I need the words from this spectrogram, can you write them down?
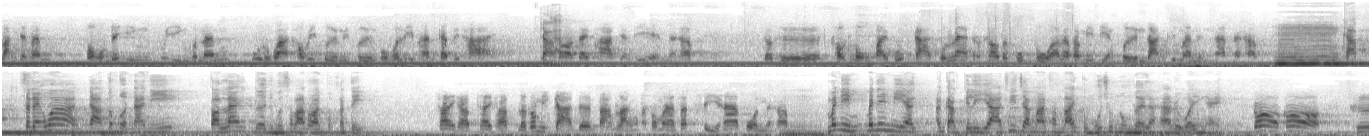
หลังจากนั้นพอผมได้ยิงผู้หญิงคนนั้นพูดบอกว่าเขามีปืนมีปืน ผมก็รีบหันกลับไปถ่ายครับ ก็ได้ภาพอย่างที่เห็นนะครับ ก็คือเขาลงไปปุ๊บกาดคนแรกก็เข้าตะคุบตัว แล้วก็มีเสียงปืนดังขึ้นมาหนึ่งนัดนะครับ อืมครับ แสดงว่าดาบตำรวจนายนี้ ตอนแรกเดินอยู่บนสะพานลอยปกติ ใช่ครับใช่ครับ แล้วก็มีกาดเดินตามหลังมาประมาณสักสี่ห้าคนนะครับ อืม ไม่ได้ไม่ได้มีอากับกิริยาที่จะมาทำร้ายกลุ่มผู้ชุมนุมเลยเหรอฮะหรือว่ายังไง ก็ก็คือ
